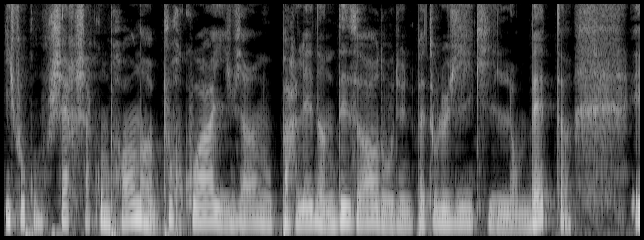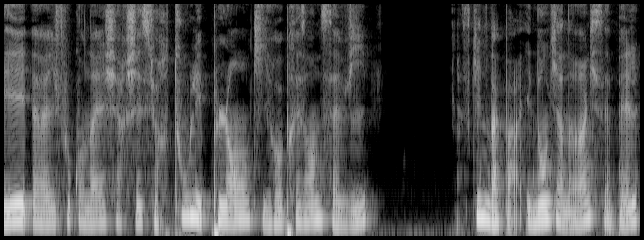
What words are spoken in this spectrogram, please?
il faut qu'on cherche à comprendre pourquoi il vient nous parler d'un désordre ou d'une pathologie qui l'embête. Et il faut qu'on aille chercher sur tous les plans qui représentent sa vie ce qui ne va pas. Et donc il y en a un qui s'appelle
